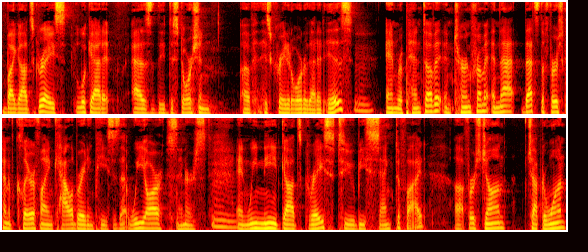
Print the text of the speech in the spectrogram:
by God's grace, look at it as the distortion of His created order that it is, and repent of it and turn from it. And that that's the first kind of clarifying, calibrating piece is that we are sinners, and we need God's grace to be sanctified. Uh, First John chapter one.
